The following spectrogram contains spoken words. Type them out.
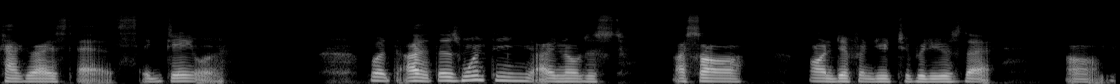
categorized as a gamer. But I, there's one thing I noticed, I saw on different YouTube videos that um,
